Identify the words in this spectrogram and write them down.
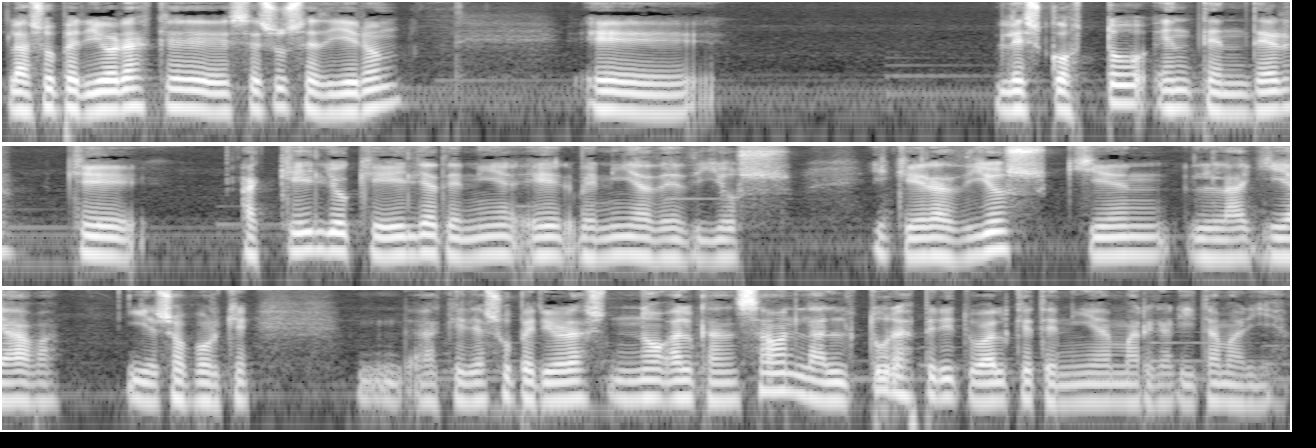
las superioras que se sucedieron eh, les costó entender que aquello que ella tenía er, venía de Dios y que era Dios quien la guiaba. Y eso porque aquellas superioras no alcanzaban la altura espiritual que tenía Margarita María.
